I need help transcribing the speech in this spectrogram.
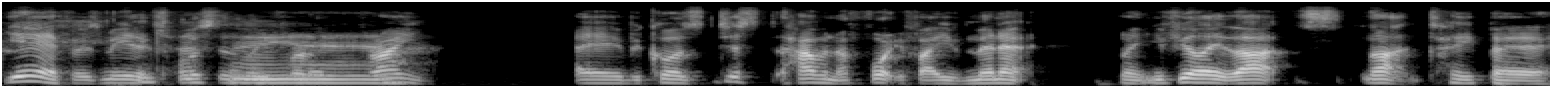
Yeah, if it was made exclusively for Prime. Uh, because just having a forty-five minute, like you feel like that's that type of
